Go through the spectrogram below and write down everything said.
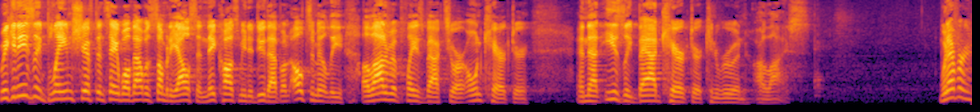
We can easily blame shift and say, well, that was somebody else and they caused me to do that, but ultimately, a lot of it plays back to our own character and that easily bad character can ruin our lives. Whatever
